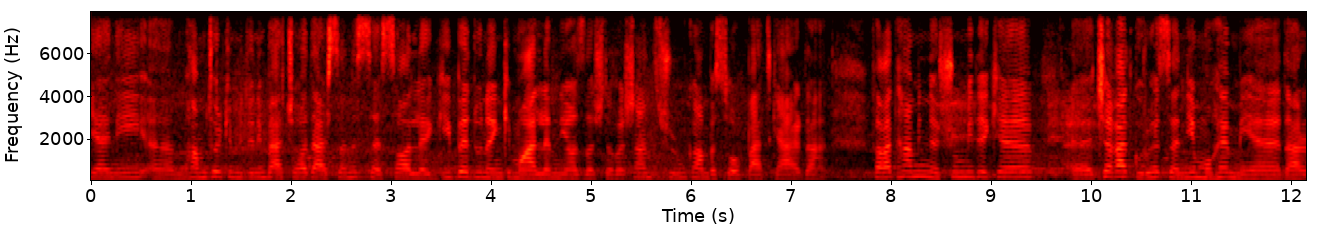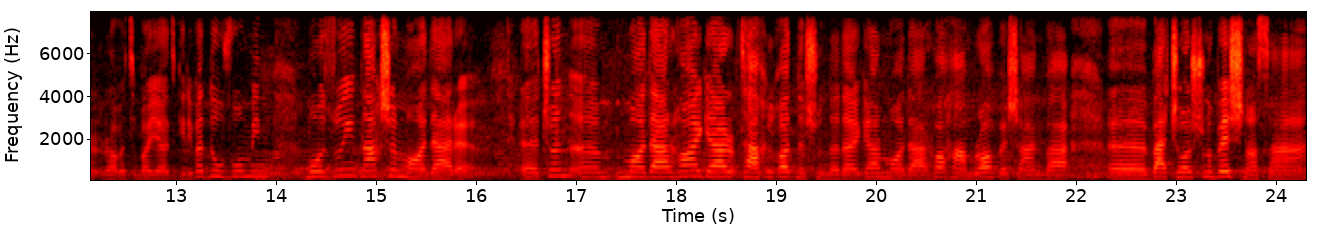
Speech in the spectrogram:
یعنی همونطور که می‌دونیم بچه ها در سن سه سالگی بدون اینکه معلم نیاز داشته باشن شروع می‌کنن به صحبت کردن. فقط همین نشون میده که چقدر گروه سنی مهمیه در رابطه با یادگیری. و دومین موضوع نقش مادره. چون مادرها اگر تحقیقات نشون داده اگر مادرها همراه بشن و بچه هاشون رو بشناسن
